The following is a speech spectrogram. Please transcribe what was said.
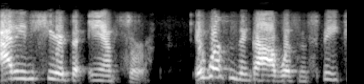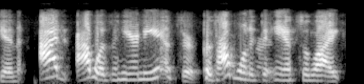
I didn't hear the answer. It wasn't that God wasn't speaking. I I wasn't hearing the answer because I wanted right. to answer like,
